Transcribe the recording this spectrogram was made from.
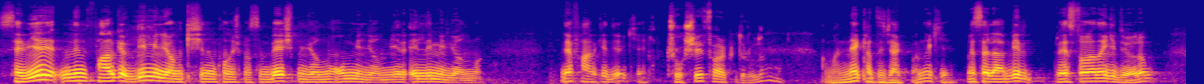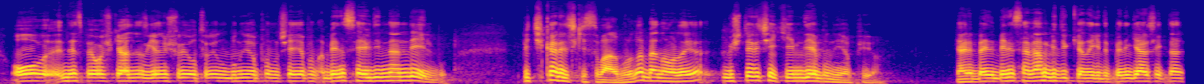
Seviyenin farkı yok. 1 milyon kişinin konuşmasın 5 milyon mu, 10 milyon mu, 50 milyon mu? Ne fark ediyor ki? Çok şey farkıdır olur mu? Ama ne katacak bana ki? Mesela bir restorana gidiyorum. O Enes Bey hoş geldiniz gelin şuraya oturun bunu yapın şey yapın. Beni sevdiğinden değil bu. Bir çıkar ilişkisi var burada. Ben oraya müşteri çekeyim diye bunu yapıyor. Yani beni, beni seven bir dükkana gidip beni gerçekten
